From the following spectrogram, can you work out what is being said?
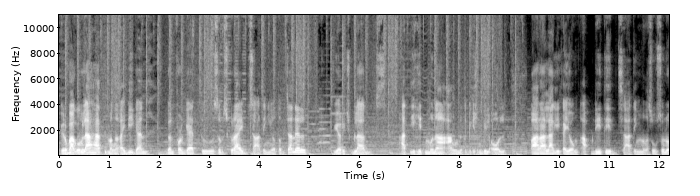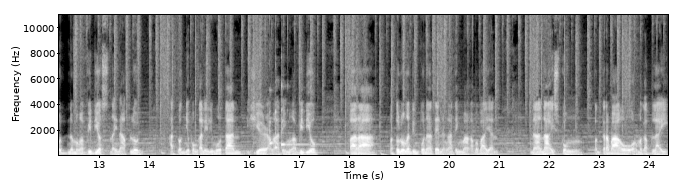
Pero bagong lahat, mga kaibigan, don't forget to subscribe sa ating YouTube channel, We Are Rich Vlogs, at i-hit mo na ang notification bell all para lagi kayong updated sa ating mga susunod na mga videos na ina-upload. At huwag niyo pong kalilimutan, i-share ang ating mga video para matulungan din po natin ang ating mga kababayan na nais pong magtrabaho or mag-apply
